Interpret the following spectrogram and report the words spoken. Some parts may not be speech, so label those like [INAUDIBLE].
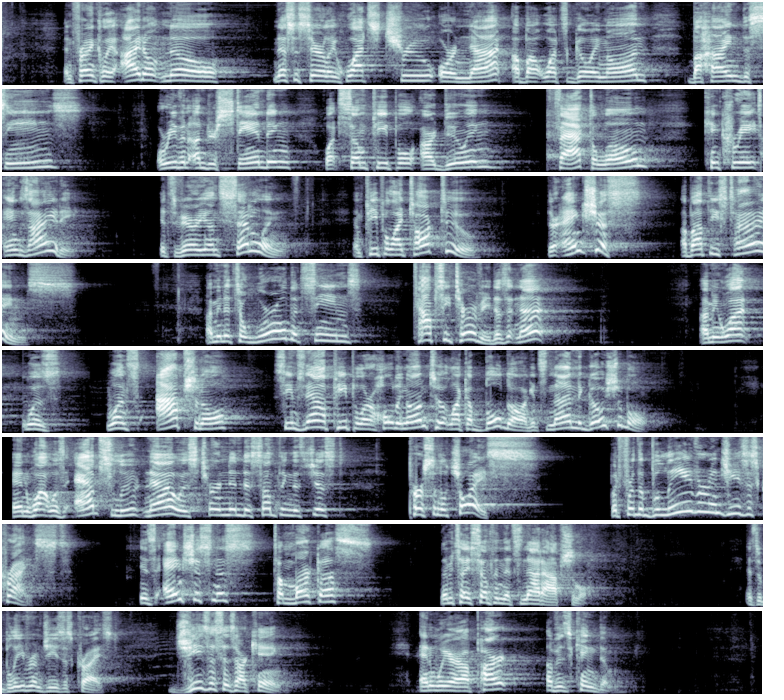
And frankly, I don't know necessarily what's true or not about what's going on behind the scenes or even understanding what some people are doing. Fact alone can create anxiety. It's very unsettling. And people I talk to they're anxious about these times. I mean, it's a world that seems topsy turvy, does it not? I mean, what was once optional seems now people are holding on to it like a bulldog. It's non negotiable. And what was absolute now is turned into something that's just personal choice. But for the believer in Jesus Christ, is anxiousness to mark us let me tell you something that's not optional. As a believer in Jesus Christ, Jesus is our King, and we are a part of his kingdom.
